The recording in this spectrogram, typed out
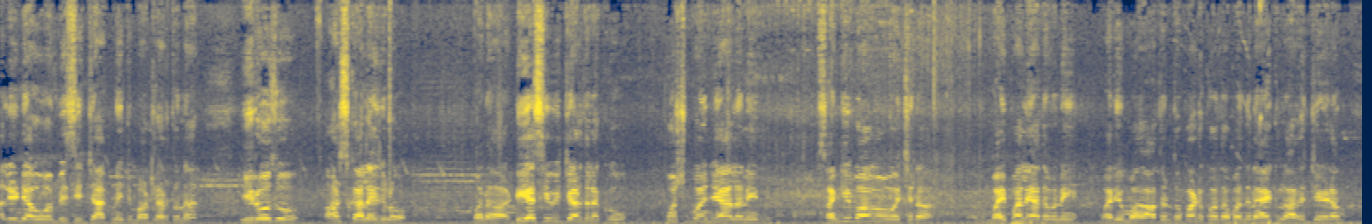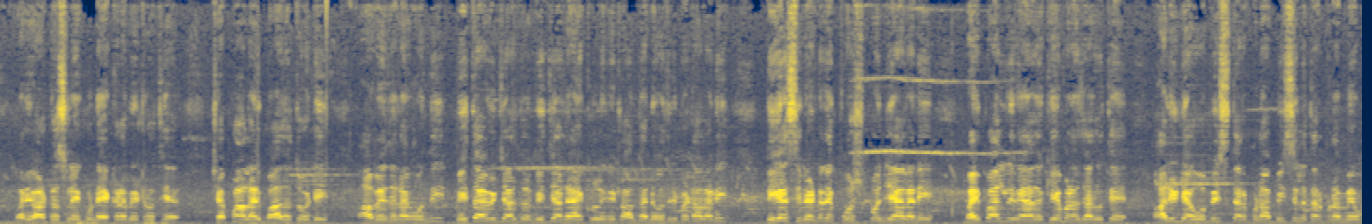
ఆల్ ఇండియా ఓబీసీ జాక్ నుంచి మాట్లాడుతున్నా. ఈరోజు ఆర్ట్స్ కాలేజీలో మన డిఎస్సి విద్యార్థులకు పోస్ట్ పోన్ చేయాలని సంఘీభాగం వచ్చిన మైపాల్ యాదవ్ని మరియు మా అతనితో పాటు కొంతమంది నాయకులు అరెస్ట్ చేయడం మరియు అడ్రస్ లేకుండా ఎక్కడ పెట్టారో చెప్పాలని బాధతోటి ఆవేదనగా ఉంది. మిగతా విద్యార్థులు విద్యా నాయకులను ఇట్లా అందరినీ వదిలిపెట్టాలని డిఎస్సి వెంటనే పోస్ట్ పోన్ చేయాలని మైపాల్ యాదవ్కి ఏమైనా జరిగితే ఆల్ ఇండియా ఓబీసీ తరపున బీసీల తరఫున మేము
